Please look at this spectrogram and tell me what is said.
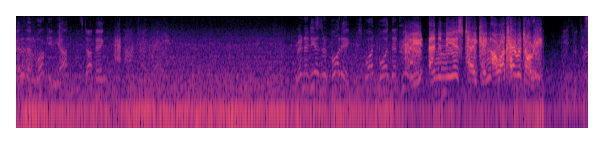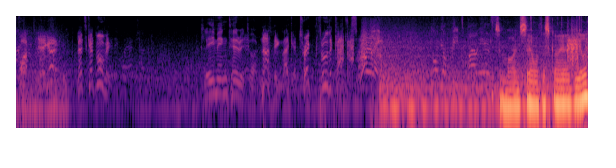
Better than walking, yeah? Stopping. Grenadiers reporting. Squad board that we... The enemy is taking our territory. Squad, Jäger. Let's get moving. Claiming territory. Nothing like a trick through the cactus. Move feet, Some mine cell with this guy ideally.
